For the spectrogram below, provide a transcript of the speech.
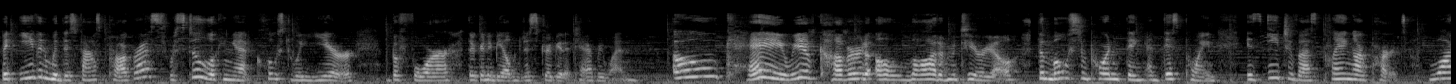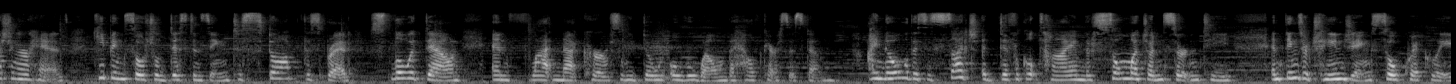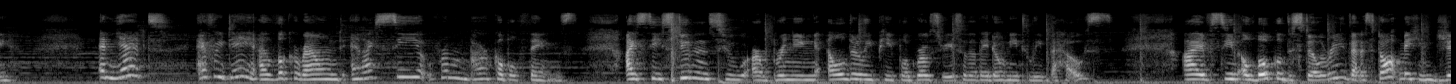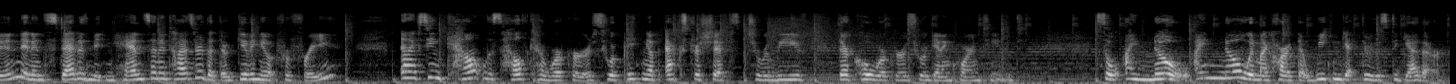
But even with this fast progress, we're still looking at close to a year before they're going to be able to distribute it to everyone. Okay, we have covered a lot of material. The most important thing at this point is each of us playing our parts, washing our hands, keeping social distancing to stop the spread, slow it down, and flatten that curve so we don't overwhelm the healthcare system. I know this is such a difficult time, there's so much uncertainty, and things are changing so quickly. And yet, Every day I look around and I see remarkable things. I see students who are bringing elderly people groceries so that they don't need to leave the house. I've seen a local distillery that has stopped making gin and instead is making hand sanitizer that they're giving out for free. And I've seen countless healthcare workers who are picking up extra shifts to relieve their coworkers who are getting quarantined. So I know, I know in my heart that we can get through this together.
